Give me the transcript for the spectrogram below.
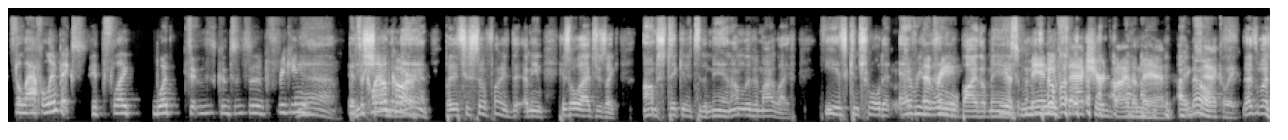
it's the laugh olympics it's like what it's, it's a freaking yeah, it's a clown car. man. But it's just so funny. That, I mean, his whole attitude is like, "I'm sticking it to the man. I'm living my life." He is controlled at every, Every- level by the man. he is manufactured by the man I know. exactly That's what.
